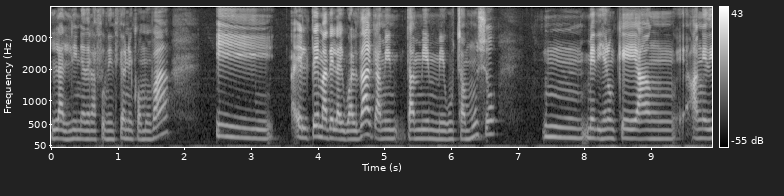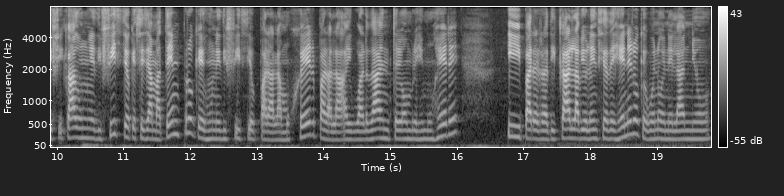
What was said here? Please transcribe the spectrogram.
las líneas de las subvenciones, cómo va. Y el tema de la igualdad, que a mí también me gusta mucho. Mm, me dijeron que han, han, edificado un edificio que se llama Tempro, que es un edificio para la mujer, para la igualdad entre hombres y mujeres y para erradicar la violencia de género, que bueno, en el año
